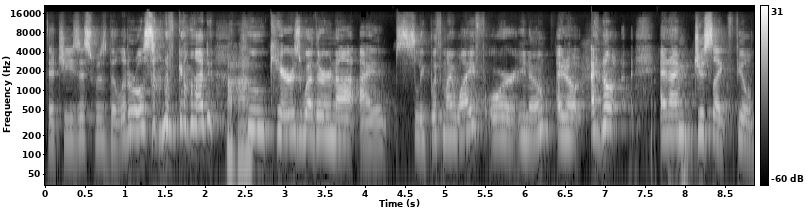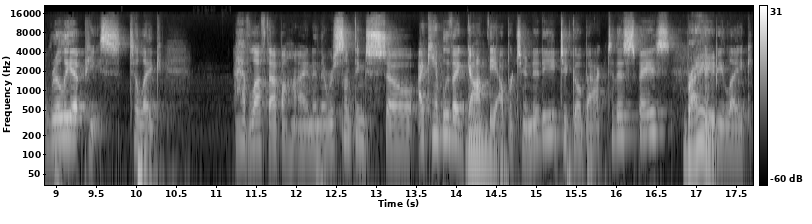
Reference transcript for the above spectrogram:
that Jesus was the literal son of God uh-huh. who cares whether or not I sleep with my wife or, you know, I don't I don't and I'm just like feel really at peace to like have left that behind and there was something so I can't believe I got the opportunity to go back to this space Right. and be like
